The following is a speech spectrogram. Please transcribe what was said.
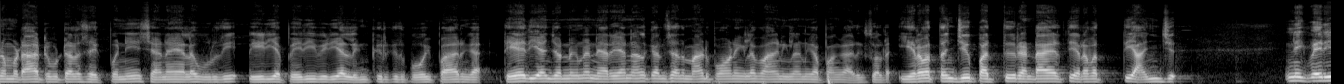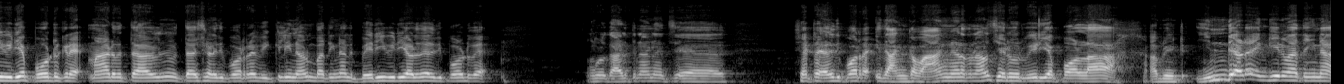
நம்ம டாக்டர் விட்டால செக் பண்ணி செனையெல்லாம் உறுதி. வீடியோ பெரிய வீடியோ லிங்க் இருக்குது போய் பாருங்கள் தேதியான்னு சொன்னீங்கன்னா நிறையா நாள் கழிச்சு அந்த மாடு போனீங்களா வாங்கினீங்களான்னு கேட்பாங்க. அதுக்கு சொல்கிறேன் இருபத்தஞ்சி பத்து ரெண்டாயிரத்தி இருபத்தி அஞ்சு. இன்றைக்கி பெரிய வீடியோ போட்டுருக்கிறேன். மாடு விற்றாலும் வித்தாசம் எழுதி போடுறேன். விக்கிலினாலும் பார்த்தீங்கன்னா அந்த பெரிய வீடியோவில் தான் எழுதி போடுவேன். உங்களுக்கு அடுத்து நான் செட்டை எழுதி போடுறேன். இது அங்கே வாங்கின இடத்துனாலும் சரி ஒரு வீடியோ போடலாம் அப்படின்ட்டு. இந்த இடம் எங்கேன்னு பார்த்தீங்கன்னா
